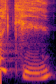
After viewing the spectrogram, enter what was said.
Nike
